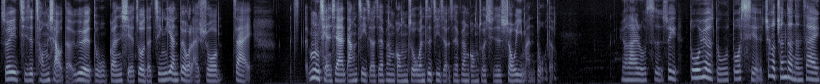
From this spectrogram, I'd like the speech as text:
所以其实从小的阅读跟写作的经验，对我来说，在目前现在当记者这份工作，文字记者这份工作，其实收益蛮多的。原来如此，所以多阅读、多写，这个真的能在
